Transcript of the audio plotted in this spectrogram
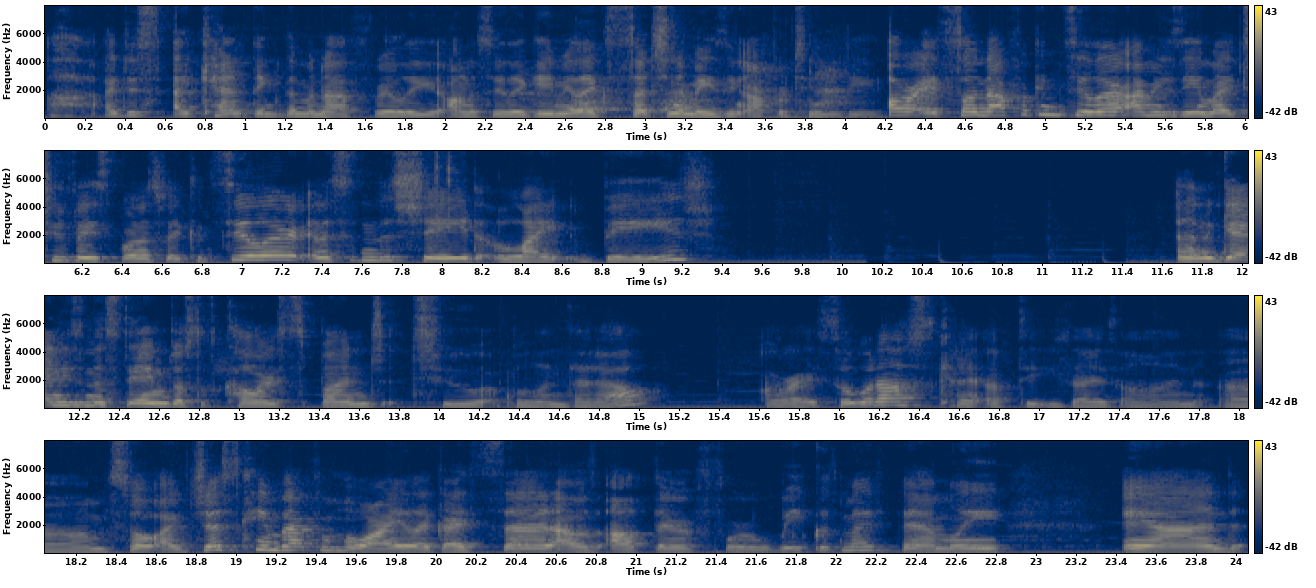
uh, I just, I can't thank them enough, really, honestly. They gave me, like, such an amazing opportunity. Alright, so now for concealer, I'm using my Too Faced Born This Way Concealer, and this is in the shade Light Beige. And again, using the same Dose of Color sponge to blend that out. Alright, so what else can I update you guys on? Um, so I just came back from Hawaii, like I said. I was out there for a week with my family, and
